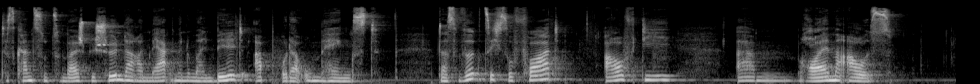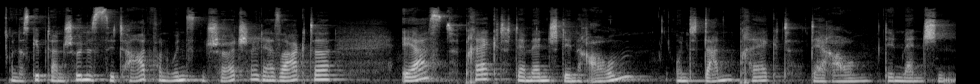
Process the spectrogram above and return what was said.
Das kannst du zum Beispiel schön daran merken, wenn du mal ein Bild ab- oder umhängst. Das wirkt sich sofort auf die ähm, Räume aus. Und es gibt ein schönes Zitat von Winston Churchill, der sagte, erst prägt der Mensch den Raum und dann prägt der Raum den Menschen.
